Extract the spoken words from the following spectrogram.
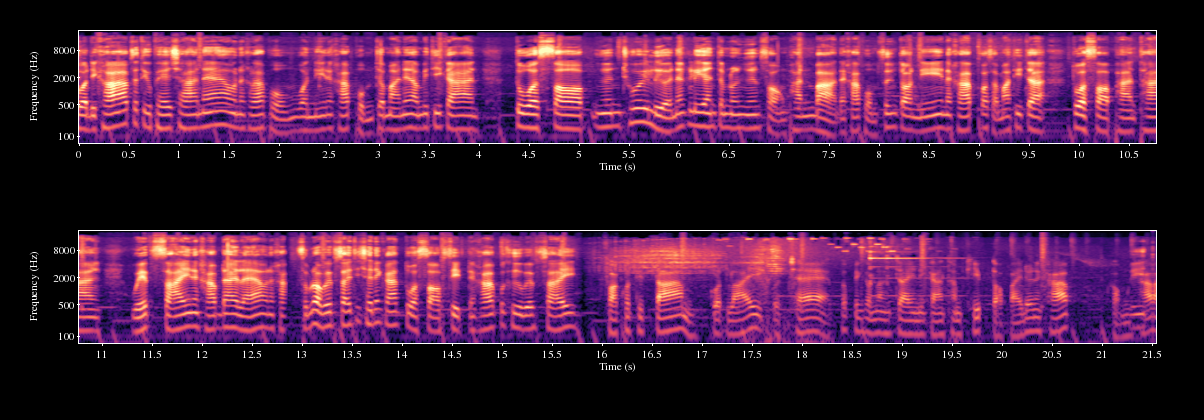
สวัสดีครับสติลเพชาแนลนะครับผมวันนี้นะครับผมจะมาแนะนำวิธีการตรวจสอบเงินช่วยเหลือนักเรียนจำนวนเงิน 2,000 บาทนะครับผมซึ่งตอนนี้นะครับก็สามารถที่จะตรวจสอบผ่านทางเว็บไซต์นะครับได้แล้วนะครับสำหรับเว็บไซต์ที่ใช้ในการตรวจสอบสิทธิ์นะครับก็คือเว็บไซต์ฝากกดติดตาม กดไลค์กดแชร์เพื่อเป็นกำลังใจในการทำคลิปต่อไปด้วยนะครับขอบคุณครับ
